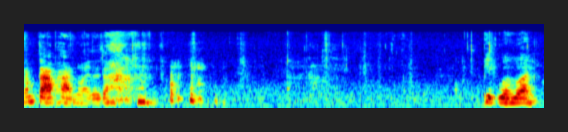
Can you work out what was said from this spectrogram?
น้ำตาผ่านหน่อยเลยจ้ะพริกล้วนๆ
